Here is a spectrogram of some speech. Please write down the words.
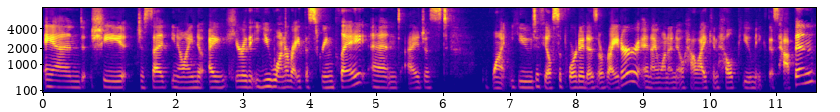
and she just said, "You know, I know I hear that you want to write the screenplay, and I just." Want you to feel supported as a writer and I want to know how I can help you make this happen.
